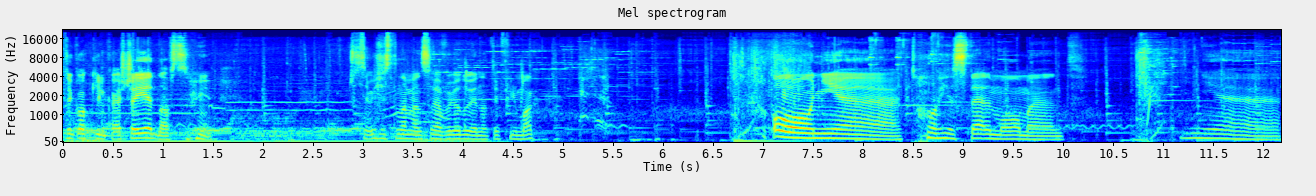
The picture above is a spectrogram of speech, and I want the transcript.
Tylko kilka, jeszcze jedna w sumie. Czasami się zastanawiam, co ja wygaduję na tych filmach. O nie, to jest ten moment. Nie,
